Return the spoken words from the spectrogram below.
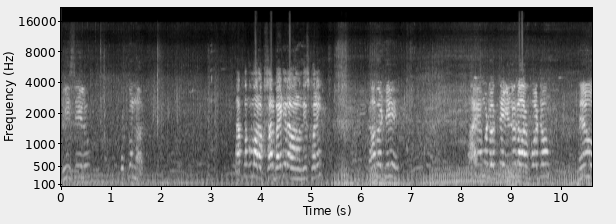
బీసీలు పుట్టుకున్నారు. రత్నకుమార్ ఒకసారి బయటికి రావాలని తీసుకొని. కాబట్టి మా అమ్మటి వస్తే ఇల్లు రాకపోవటం. మేము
